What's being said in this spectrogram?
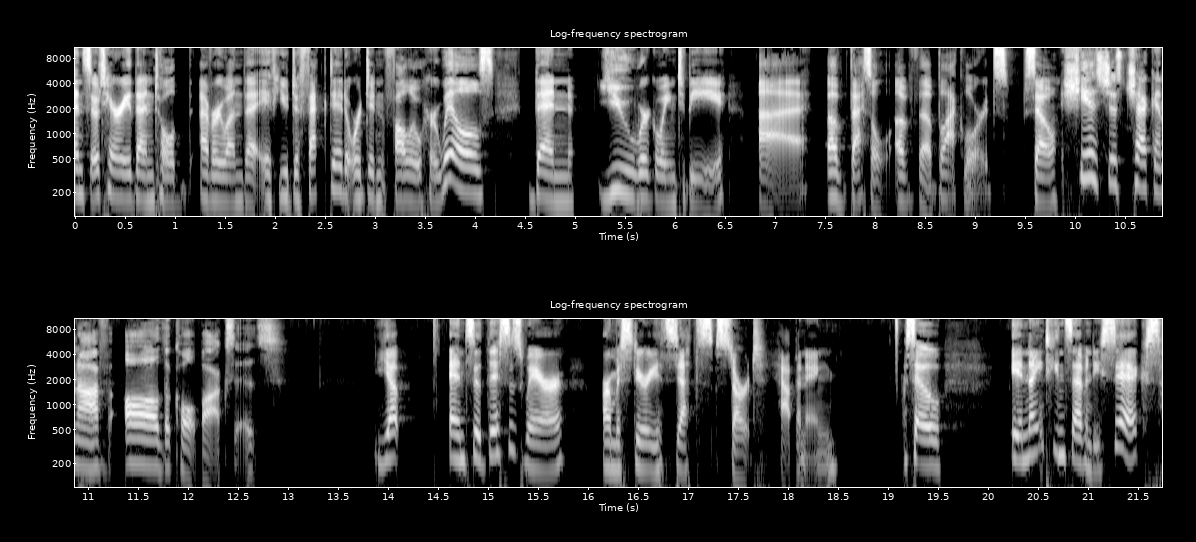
And so Terry then told everyone that if you defected or didn't follow her wills, then you were going to be uh, a vessel of the Black Lords. So She is just checking off all the cult boxes. Yep. And so this is where our mysterious deaths start happening. So in 1976,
